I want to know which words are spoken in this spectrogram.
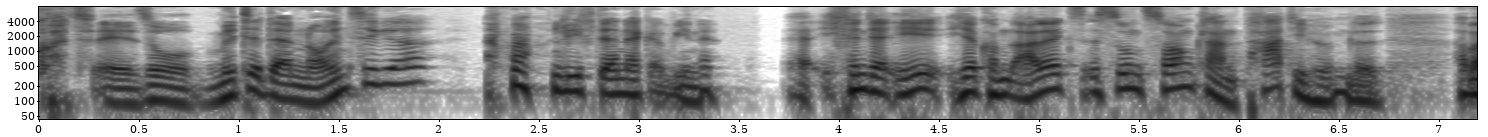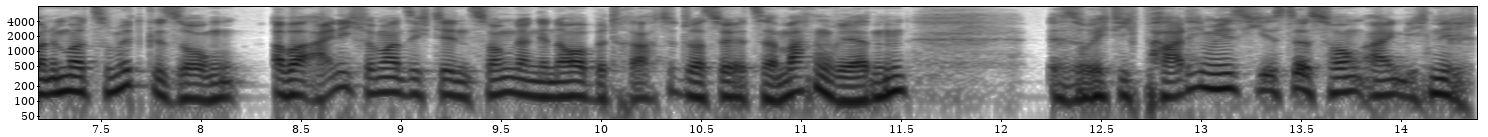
Gott, ey, so Mitte der 90er lief der in der Kabine. Ich finde ja eh, hier kommt Alex, ist so ein Song, klar, ein Partyhymne. Hat man immer zu mitgesungen. Aber eigentlich, wenn man sich den Song dann genauer betrachtet, was wir jetzt da machen werden, so richtig partymäßig ist der Song eigentlich nicht.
